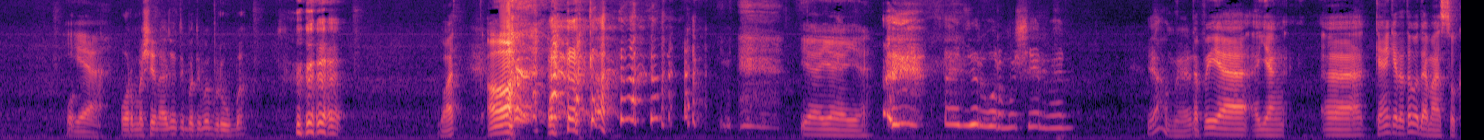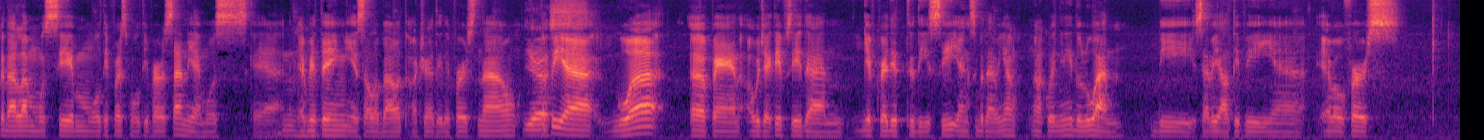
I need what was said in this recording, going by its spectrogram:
Oh. Iya. War Machine aja tiba-tiba berubah. What? Oh. Iya iya iya. Anjir, War Machine, man. Ya, man. Tapi ya yang eh, kayaknya kita tuh udah masuk ke dalam musim multiverse multiversean ya mus kayak everything is all about alternate universe now. Yes. Tapi ya gua eh, pengen objektif sih dan give credit to DC yang sebenarnya ngelakuin ini duluan di serial TV-nya Arrowverse.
